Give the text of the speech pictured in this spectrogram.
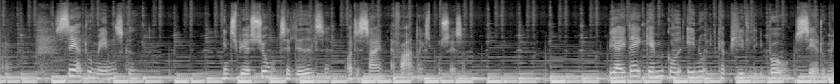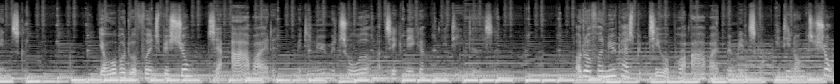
Ser du mennesket? Inspiration til ledelse og design af forandringsprocesser. Vi har i dag gennemgået endnu et kapitel i bogen Ser du mennesket? Jeg håber, du har fået inspiration til at arbejde med de nye metoder og teknikker i din ledelse. Og du har fået nye perspektiver på at arbejde med mennesker i din organisation.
